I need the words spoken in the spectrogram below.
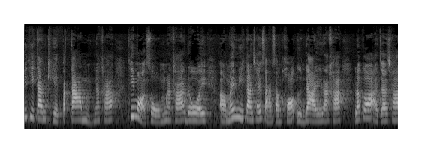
วิธีการเขตกรรมนะคะที่เหมาะสมนะคะโดยไม่มีการใช้สารสังเคราะห์อื่นใดนะคะ แล้วก็อาจจะใช้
